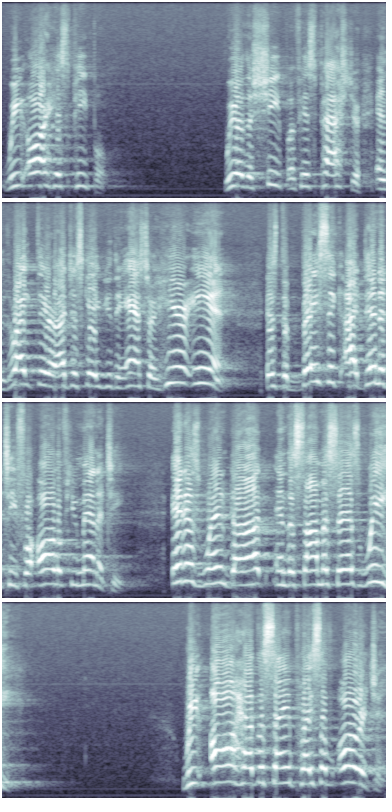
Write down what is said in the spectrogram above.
We are His people. We are the sheep of His pasture. And right there, I just gave you the answer. Herein is the basic identity for all of humanity. It is when God in the psalmist says, We. We all have the same place of origin.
